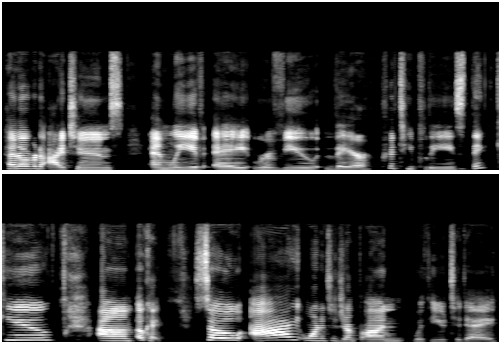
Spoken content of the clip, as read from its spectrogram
head over to iTunes and leave a review there. Pretty please. Thank you. Um, okay, so I wanted to jump on with you today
